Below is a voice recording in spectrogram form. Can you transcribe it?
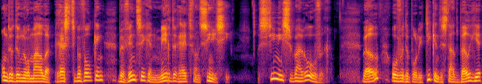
onder de normale restbevolking bevindt zich een meerderheid van cynici. Cynisch waarover? Wel, over de politiek in de staat België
